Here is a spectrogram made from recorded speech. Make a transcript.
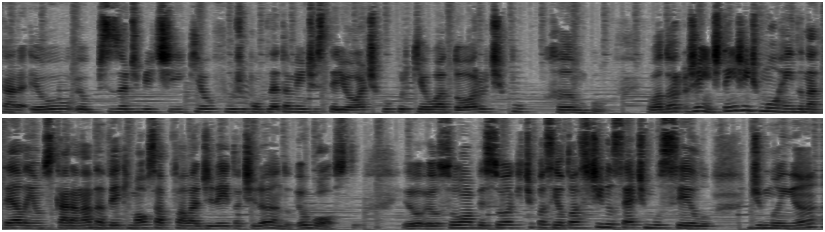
Cara, eu, eu preciso admitir que eu fujo completamente o estereótipo porque eu adoro, tipo, Rambo. Eu adoro. Gente, tem gente morrendo na tela e uns caras nada a ver que mal sabe falar direito atirando. Eu gosto. Eu, eu sou uma pessoa que, tipo assim, eu tô assistindo o sétimo selo de manhã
